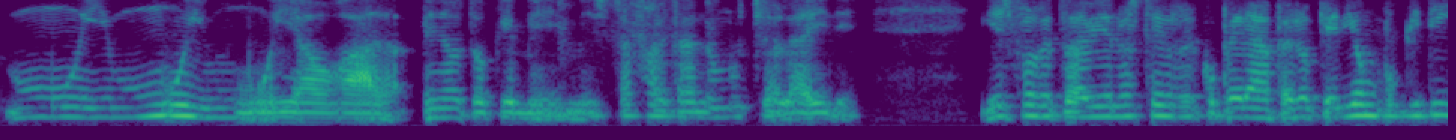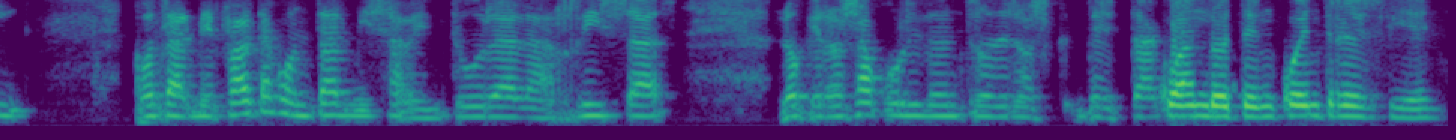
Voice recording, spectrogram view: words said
muy, muy, muy ahogada. Me noto que me, está faltando mucho el aire y es porque todavía no estoy recuperada, pero quería un poquitín contar. Me falta contar mis aventuras, las risas, lo que nos ha ocurrido dentro de los, del taxi. Cuando te encuentres bien.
